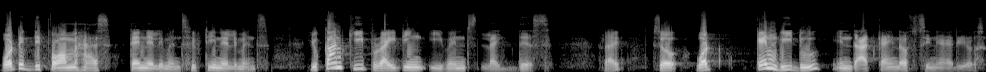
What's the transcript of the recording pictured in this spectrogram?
What if the form has 10 elements, 15 elements? You can't keep writing events like this, right? So what can we do in that kind of scenarios?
